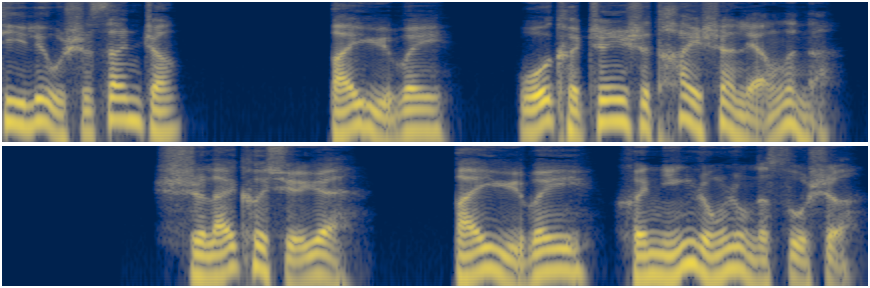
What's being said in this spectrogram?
第六十三章，白雨薇，我可真是太善良了呢。史莱克学院，白雨薇和宁荣荣的宿舍。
